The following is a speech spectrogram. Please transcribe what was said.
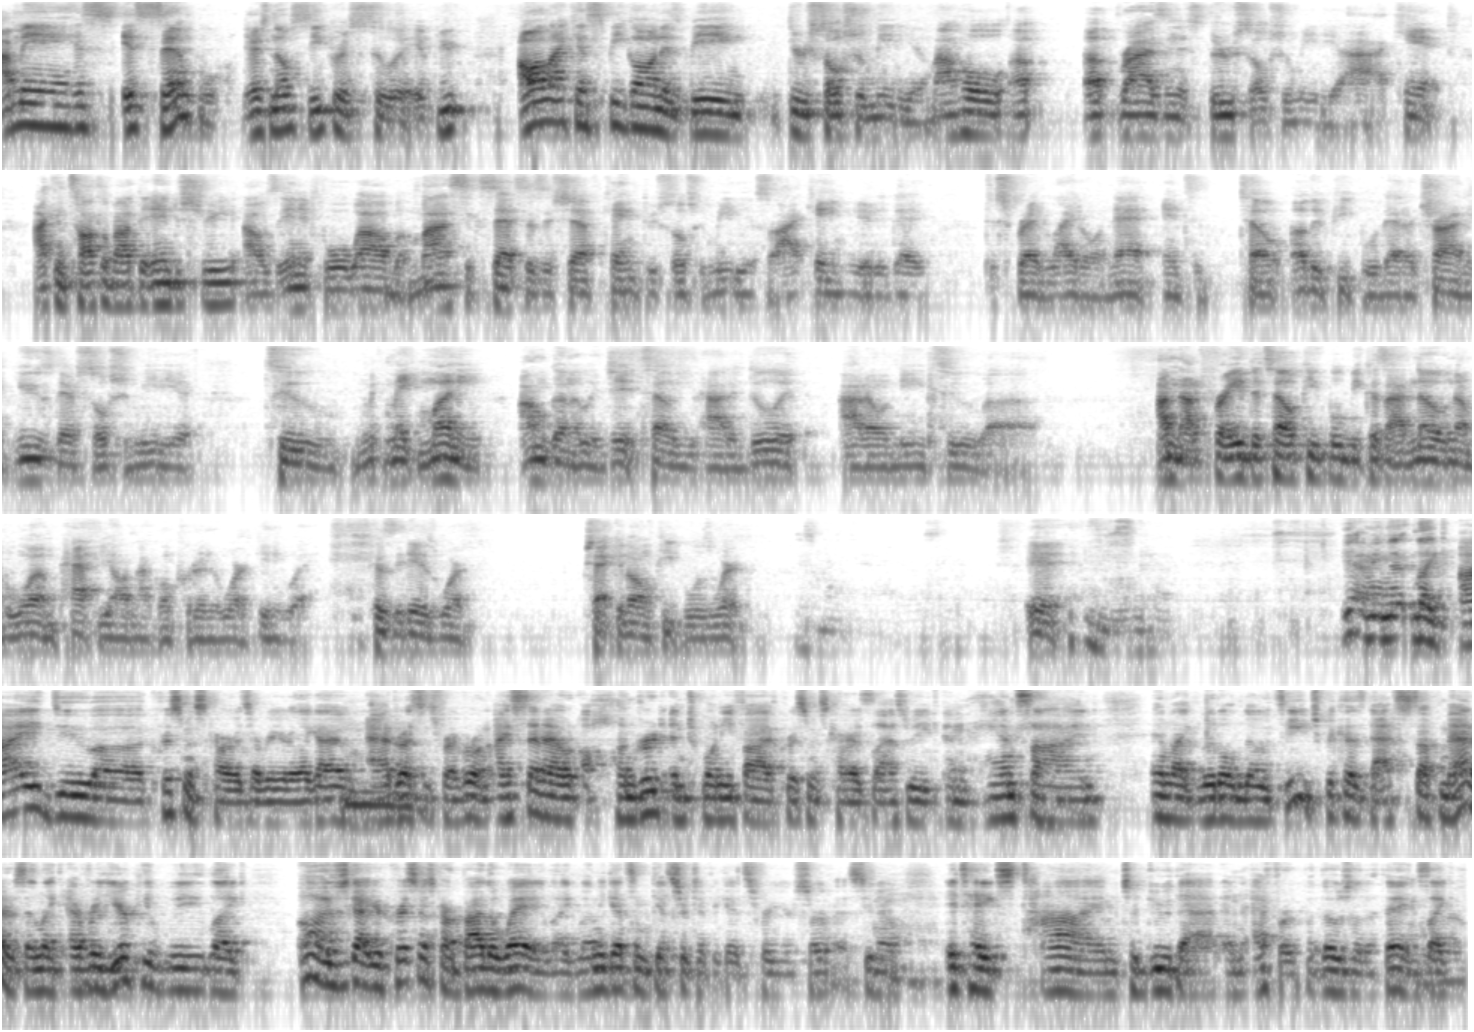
I mean, it's it's simple. There's no secrets to it. If you all I can speak on is being through social media. My whole up uprising is through social media. I, I can't I can talk about the industry. I was in it for a while, but my success as a chef came through social media. So I came here today to spread light on that and to tell other people that are trying to use their social media to m- make money. I'm gonna legit tell you how to do it. I don't need to. Uh, I'm not afraid to tell people because I know number one, half of y'all not gonna put in the work anyway because it is work. Checking on people is work. Yeah. Yeah, I mean, like I do uh, Christmas cards every year. Like I have Mhm. addresses for everyone. I sent out 125 Christmas cards last week and hand signed and like little notes each because that stuff matters. And like every year, people be like, "Oh, I just got your Christmas card. By the way, like let me get some gift certificates for your service." You know, it takes time to do that and effort, but those are the things. Like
